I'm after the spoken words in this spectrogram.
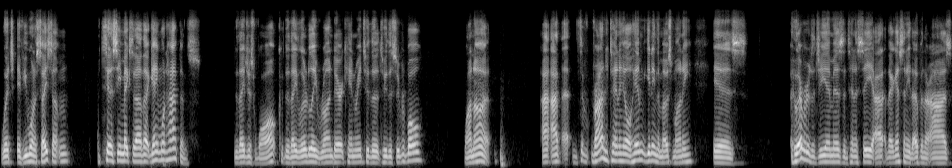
Which, if you want to say something, Tennessee makes it out of that game. What happens? Do they just walk? Do they literally run Derrick Henry to the to the Super Bowl? Why not? I, I uh, to Ryan Tannehill, him getting the most money is whoever the GM is in Tennessee. I, I guess they need to open their eyes.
